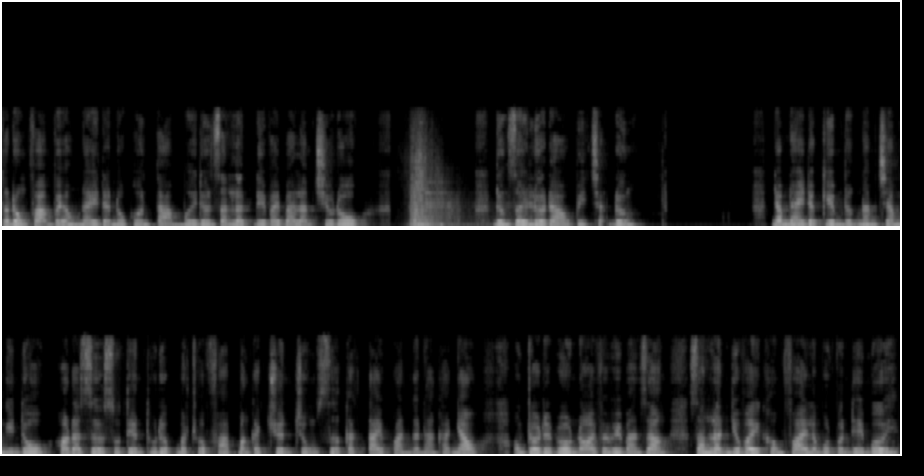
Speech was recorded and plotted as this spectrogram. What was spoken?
Các đồng phạm với ông này đã nộp hơn 80 đơn gian lận để vay 35 triệu đô. Đường dây lừa đảo bị chặn đứng. Nhóm này đã kiếm được 500.000 đô, họ đã rửa số tiền thu được bất hợp pháp bằng cách chuyển chúng giữa các tài khoản ngân hàng khác nhau. Ông Todero nói với Ủy ban rằng gian lận như vậy không phải là một vấn đề mới.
